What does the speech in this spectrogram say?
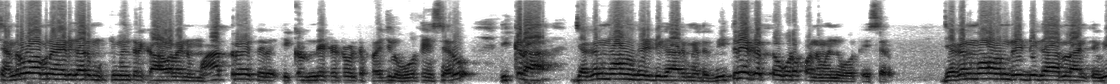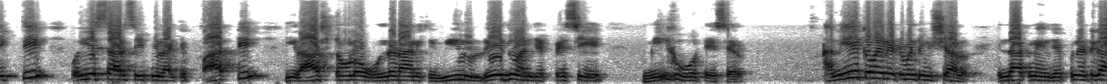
చంద్రబాబు నాయుడు గారు ముఖ్యమంత్రి కావాలని మాత్రమే ఇక్కడ ఉండేటటువంటి ప్రజలు ఓటేశారు. ఇక్కడ జగన్మోహన్ రెడ్డి గారి మీద వ్యతిరేకతతో కూడా కొంతమంది ఓటేశారు. జగన్మోహన్ రెడ్డి గారు లాంటి వ్యక్తి వైఎస్ఆర్సీపీ లాంటి పార్టీ ఈ రాష్ట్రంలో ఉండడానికి వీలు లేదు అని చెప్పేసి మీకు ఓటేశారు. అనేకమైనటువంటి విషయాలు. ఇందాక నేను చెప్పినట్టుగా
